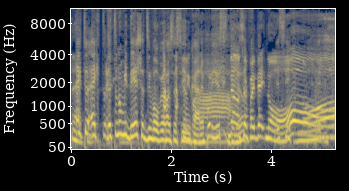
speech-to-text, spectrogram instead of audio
É, que, tu, é que tu, tu não me deixa desenvolver o raciocínio, cara. É por isso. Não, entendeu? você foi bem. É, é- é por isso.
